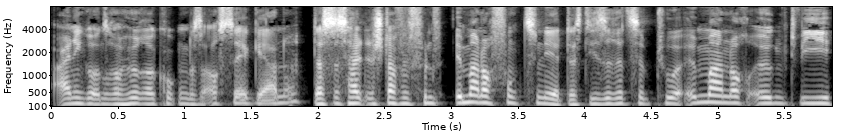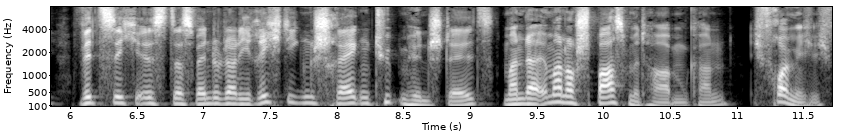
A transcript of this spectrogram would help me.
einige unserer Hörer gucken das auch sehr gerne, dass es halt in Staffel 5 immer noch funktioniert, dass diese Rezeptur immer noch irgendwie witzig ist, dass wenn du da die richtigen schrägen Typen hinstellst, man da immer noch Spaß mit haben kann. Ich freue mich, ich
